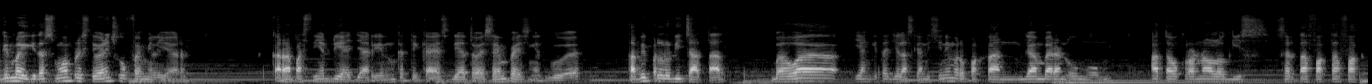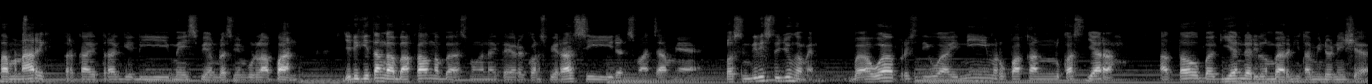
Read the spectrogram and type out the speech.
Mungkin bagi kita semua peristiwa ini cukup familiar. Karena pastinya diajarin ketika SD atau SMP singkat gue. Tapi perlu dicatat bahwa yang kita jelaskan di sini merupakan gambaran umum atau kronologis serta fakta-fakta menarik terkait tragedi Mei 1998. Jadi kita nggak bakal ngebahas mengenai teori konspirasi dan semacamnya. Lo sendiri setuju nggak men? Bahwa peristiwa ini merupakan luka sejarah atau bagian dari lembaran hitam Indonesia?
